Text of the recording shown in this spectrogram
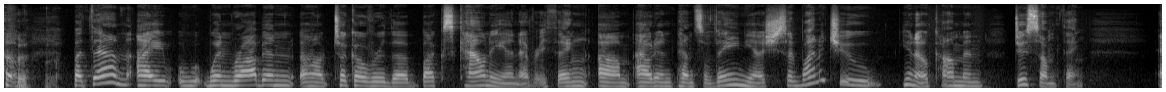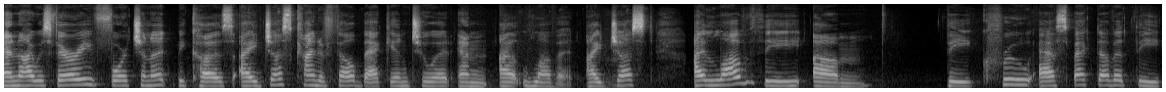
but then I, when Robyn uh, took over the Bucks County and everything um, out in Pennsylvania, she said, "Why don't you you know come and do something?" And I was very fortunate because I just kind of fell back into it and I love it. I just, I love the, um, the crew aspect of it, the,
